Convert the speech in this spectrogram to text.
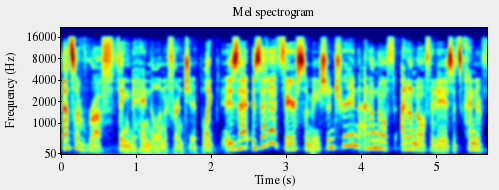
That's a rough thing to handle in a friendship. Like, is that is that a fair summation, Trin? I don't know if I don't know if it is. It's kind of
